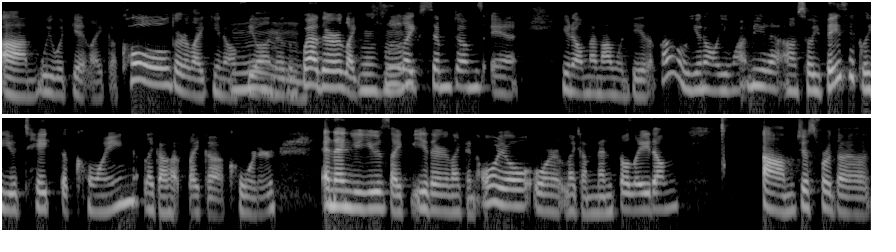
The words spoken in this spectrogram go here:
um, we would get like a cold or like you know feel mm. under the mm. weather, like mm-hmm. flu-like symptoms, and you know my mom would be like, oh, you know, you want me to? Uh, so you basically you take the coin like a like a quarter, and then you use like either like an oil or like a mentholatum. Um, just for the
